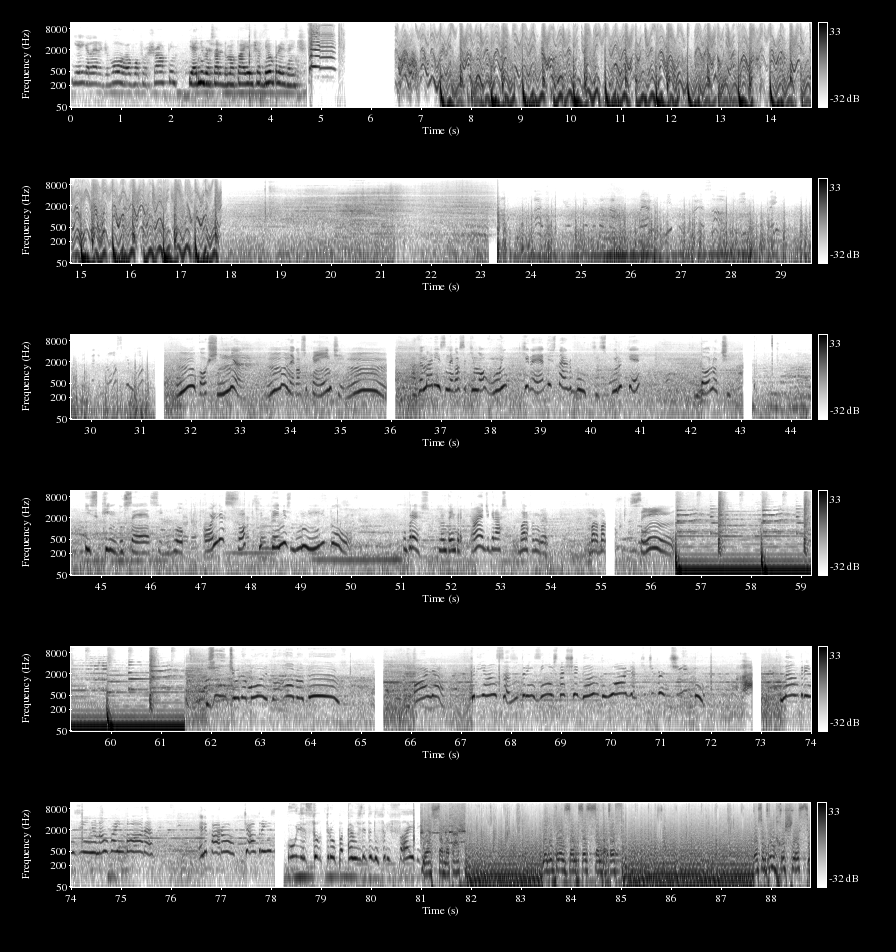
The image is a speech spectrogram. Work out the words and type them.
E aí galera, de boa, eu vou pro shopping. E é aniversário do meu pai e eu já dei um presente coxinha. Hum, negócio quente. Hum. Ave Maria, esse negócio aqui mó ruim. Credo, Starbucks. Por quê? Donut. Skin do CSGO. Olha só que tênis bonito. O preço? Não tem preço. Ah, é de graça. Bora, família. Bora, bora. Sim. Trenzinho está chegando! Olha, que divertido! Não, trenzinho, não vai embora! Ele parou! Tchau, trenzinho! Olha só, tropa, camiseta do Free Fire! E é só botar Nego 360 Eu sempre rush nesse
